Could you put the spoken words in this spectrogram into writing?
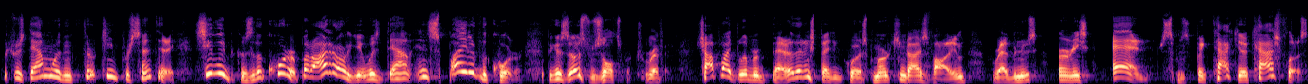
which was down more than 13% today, simply because of the quarter. But I'd argue it was down in spite of the quarter because those results were terrific. Shopify delivered better than expected gross merchandise volume, revenues, earnings, and some spectacular cash flows.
